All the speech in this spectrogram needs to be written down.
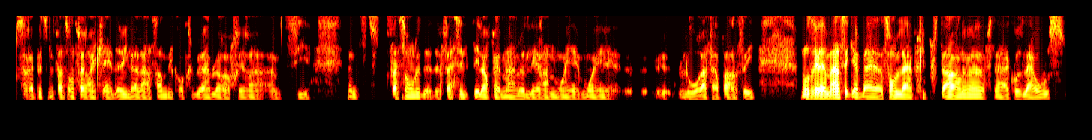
ça aurait être une façon de faire un clin d'œil à l'ensemble des contribuables, leur offrir un, petit, une petite façon de, faciliter leur paiement, de les rendre moins, moins euh, lourds à faire passer. L'autre élément, c'est que ben, ça, on l'a appris plus tard, à cause de la hausse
